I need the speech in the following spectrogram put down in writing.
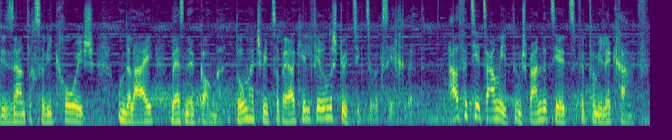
bis es endlich so weit gekommen ist. Und allein wäre es nicht gegangen. Darum hat die Schweizer Berghilfe ihre Unterstützung zugesichert. Helfen Sie jetzt auch mit und spenden Sie jetzt für die Familie Kempf.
